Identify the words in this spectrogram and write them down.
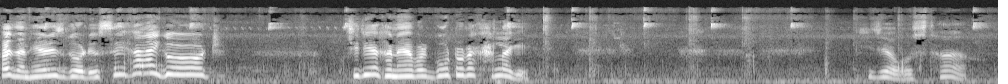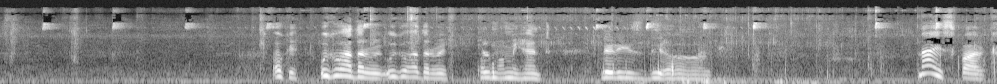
Faizan, here is goat. You say hi, goat. চিড়িয়াখানায় আবার গোটও রাখা লাগে কি যে অবস্থা Okay, we go other way. We go other way. Hold mommy hand. There is the uh, nice park.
